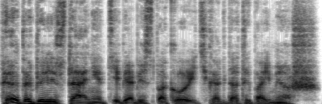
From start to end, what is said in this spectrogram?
Это перестанет тебя беспокоить, когда ты поймешь».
